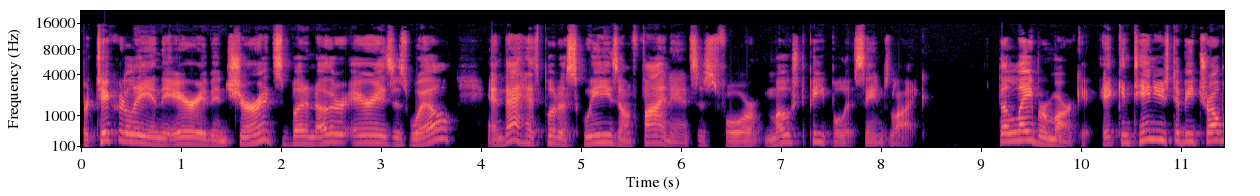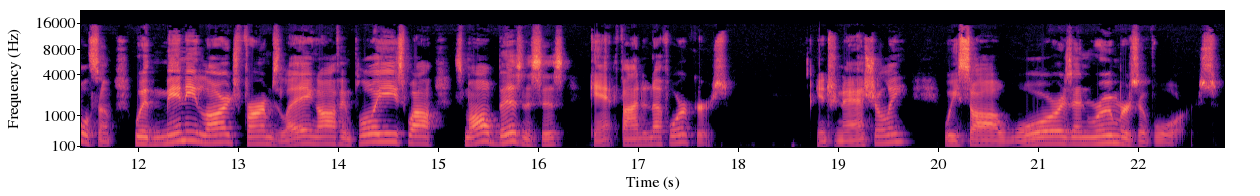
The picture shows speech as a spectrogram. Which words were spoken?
particularly in the area of insurance, but in other areas as well, and that has put a squeeze on finances for most people, it seems like. The labor market, it continues to be troublesome, with many large firms laying off employees while small businesses can't find enough workers. Internationally, we saw wars and rumors of wars.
